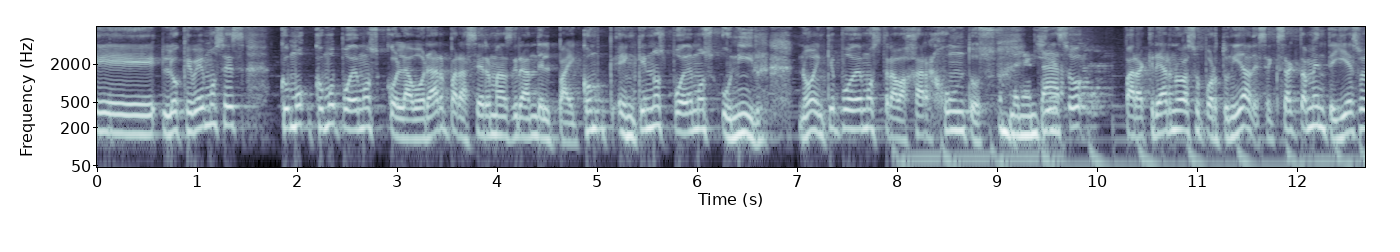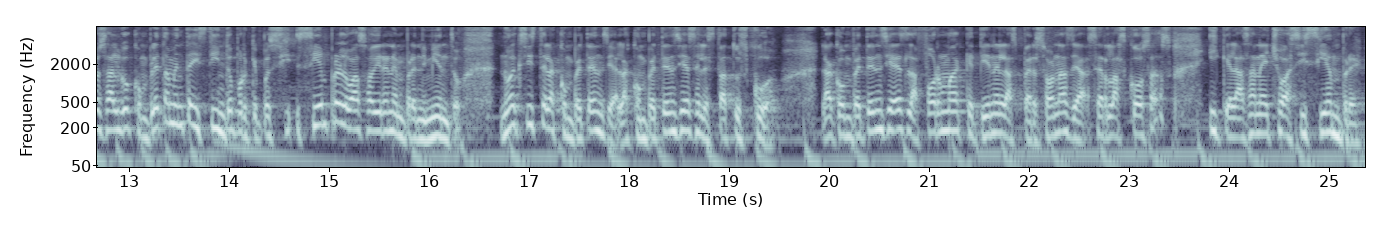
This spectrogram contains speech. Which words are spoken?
Eh, lo que vemos es cómo, cómo podemos colaborar para hacer más grande el pie, en qué nos podemos unir, ¿no? En qué podemos trabajar juntos. Y eso para crear nuevas oportunidades, exactamente. Y eso es algo completamente distinto porque pues siempre lo vas a oír en emprendimiento. No existe la competencia, la competencia es el status quo. La competencia es la forma que tienen las personas de hacer las cosas y que las han hecho así siempre.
